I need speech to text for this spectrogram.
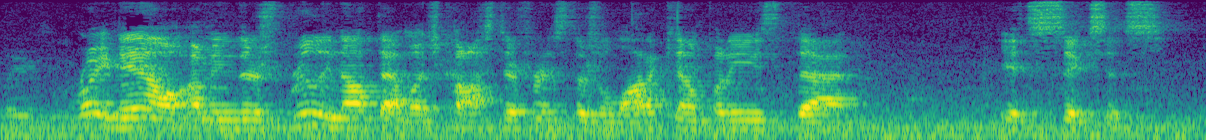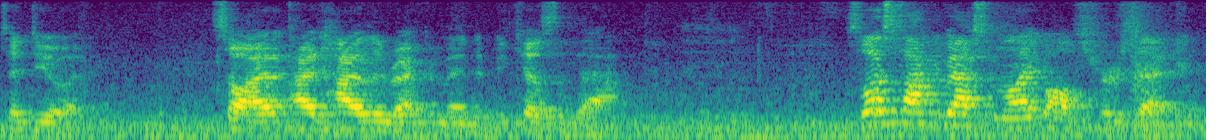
glazing. Right now, I mean, there's really not that much cost difference. There's a lot of companies that it's sixes to do it. So I'd, I'd highly recommend it because of that. So let's talk about some light bulbs for a second.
